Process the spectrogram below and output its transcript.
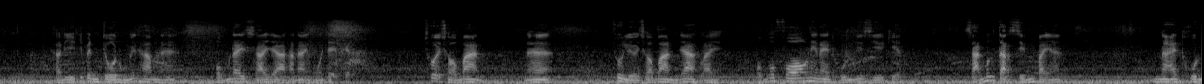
ำคดีที่เป็นโจรผมไม่ทำนะฮะ ผมได้ฉายาทนายหัวใจเพชรช่วยชาวบ้านนะฮะ ช่วยเหลือชาวบ้านยากไรผมก็ฟ้องนี่นายทุนที่ศรีสะเกียรติศาลเพิ่งตัดสินไปนะนายทุน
